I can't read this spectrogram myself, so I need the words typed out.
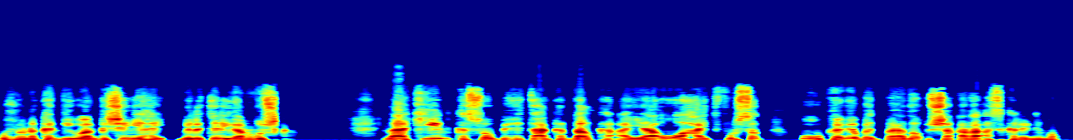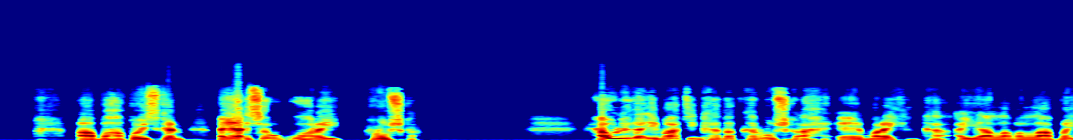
wuxuuna ka diiwaan gashan yahay militariga ruushka laakiin ka soo bixitaanka dalka ayaa u ahayd fursad uu kaga badbaado shaqada askarinimo aabbaha qoyskan ayaa isagu ku haray ruushka. Xawliga imaatinka dadka ruushka ah ee maraykanka ayaa labalaabmay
